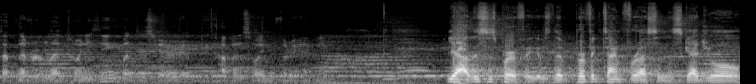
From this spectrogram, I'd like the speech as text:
that never led to anything, but this year it happened, so I'm very happy. Yeah, this is perfect. It was the perfect time for us in the schedule,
